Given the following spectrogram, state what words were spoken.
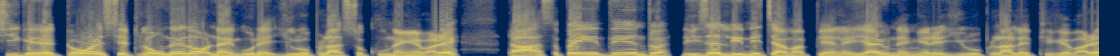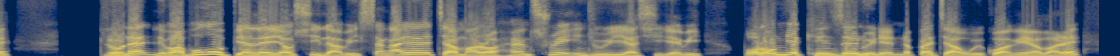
ရှိခဲ့တဲ့ Torres ရဲ့တလုံးသေးသောအနိုင်ဂိုးနဲ့ Europlus ဆွတ်ခူးနိုင်ခဲ့ပါတယ်။ဒါစပိန်အသင်းအတွက်44နှစ်ကြာမှပြန်လည်ရယူနိုင်ခဲ့တဲ့ Europlus လည်းဖြစ်ခဲ့ပါတယ်။ဒီလိုနဲ့လီဗာပူးကိုပြန်လည်ရောက်ရှိလာပြီး15ရက်အကြာမှာတော့ hamstring injury ရရှိခဲ့ပြီးဘောလုံးမြက်ခင်းစင်းတွေနဲ့နှစ်ပတ်ကြာဝေးကွာခဲ့ရပါတယ်။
